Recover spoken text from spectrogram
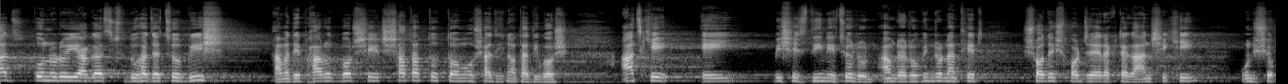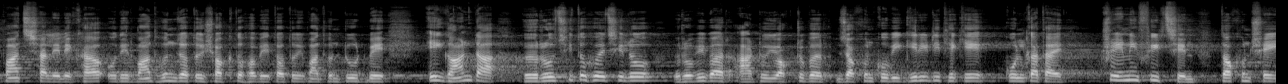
আজ পনেরোই আগস্ট দু হাজার চব্বিশ, আমাদের ভারতবর্ষের সাতাত্তরতম স্বাধীনতা দিবস। আজকে এই বিশেষ দিনে চলুন আমরা রবীন্দ্রনাথের স্বদেশ পর্যায়ের একটা গান শিখি। উনিশশো পাঁচ সালে লেখা, ওদের বাঁধন যতই শক্ত হবে, ততই বাঁধন টুটবে। এই গানটা রচিত হয়েছিল রবিবার আটই অক্টোবর, যখন কবি গিরিডি থেকে কলকাতায় ট্রেনে ফিরছেন, তখন সেই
